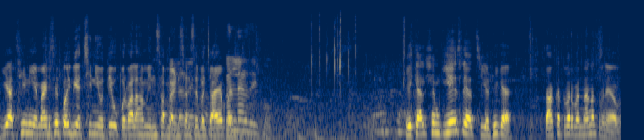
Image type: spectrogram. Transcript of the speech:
ये अच्छी नहीं है मेडिसिन कोई भी अच्छी नहीं होती ऊपर वाला हम इन सब मेडिसिन से बचाए देखो। ये कैल्शियम की है इसलिए अच्छी है ठीक है? ताकतवर बनना ना तूने अब।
